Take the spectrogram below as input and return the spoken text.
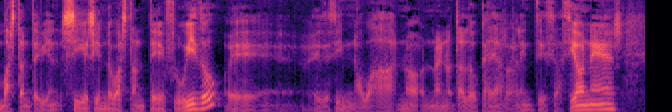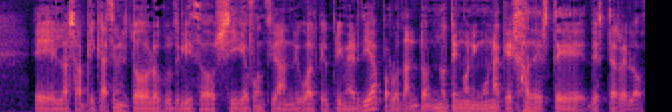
bastante bien. Sigue siendo bastante fluido, eh, es decir, no, va, no, he notado que haya ralentizaciones. las aplicaciones y todo lo que utilizo sigue funcionando igual que el primer día, por lo tanto no tengo ninguna queja de este, de este reloj.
